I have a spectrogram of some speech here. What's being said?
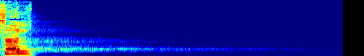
son.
